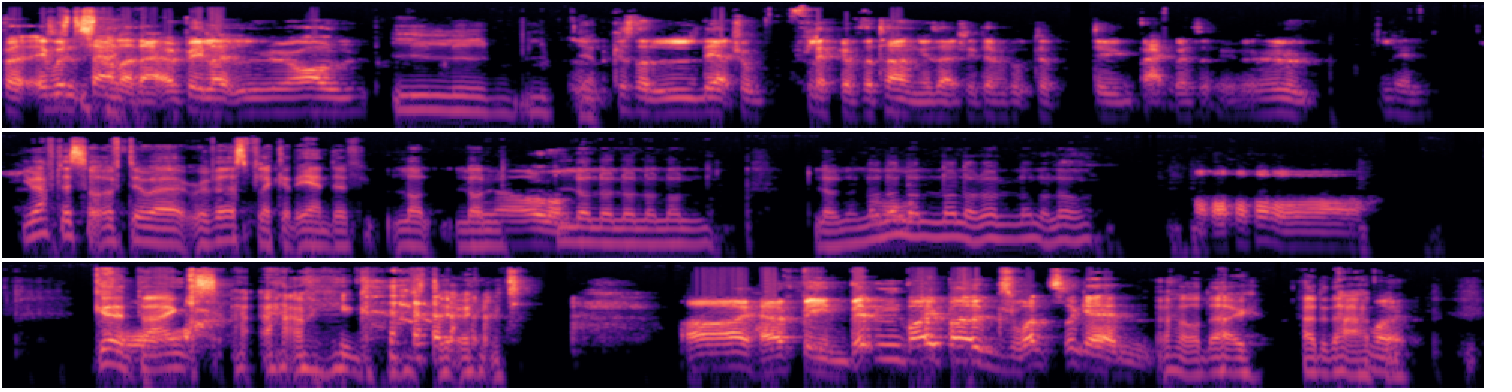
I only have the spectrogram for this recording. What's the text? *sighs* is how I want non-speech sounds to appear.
But it wouldn't sound like that. It would be like lol. Because the the actual flick of the tongue is actually difficult to do backwards. You have to sort of do a reverse flick at the end of lol, lol, lol, lol, lol, lol, lol, lol. Lol, lol, lol, lol, lol, lol, lol, lol, lol, lol. Oh. Good, Oh. thanks. How are you guys doing? I have been bitten by bugs once again. Oh no! How did that happen? What?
